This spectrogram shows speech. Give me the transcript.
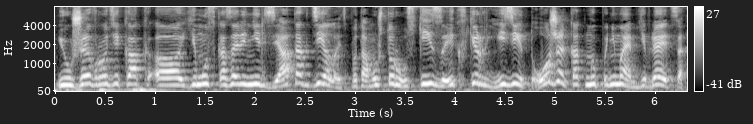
И уже вроде как э, ему сказали, нельзя так делать, потому что русский язык в Киргизии тоже, как мы понимаем, является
